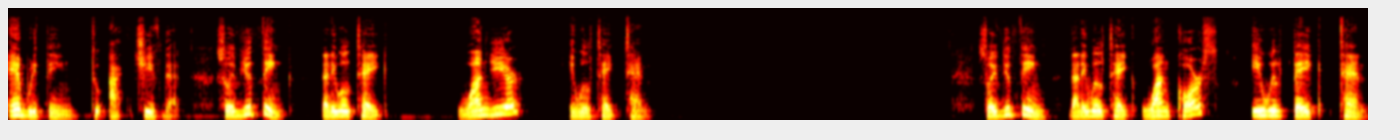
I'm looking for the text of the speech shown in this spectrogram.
everything to achieve that. So if you think that it will take one year, it will take 10. So if you think that it will take one course, it will take 10.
